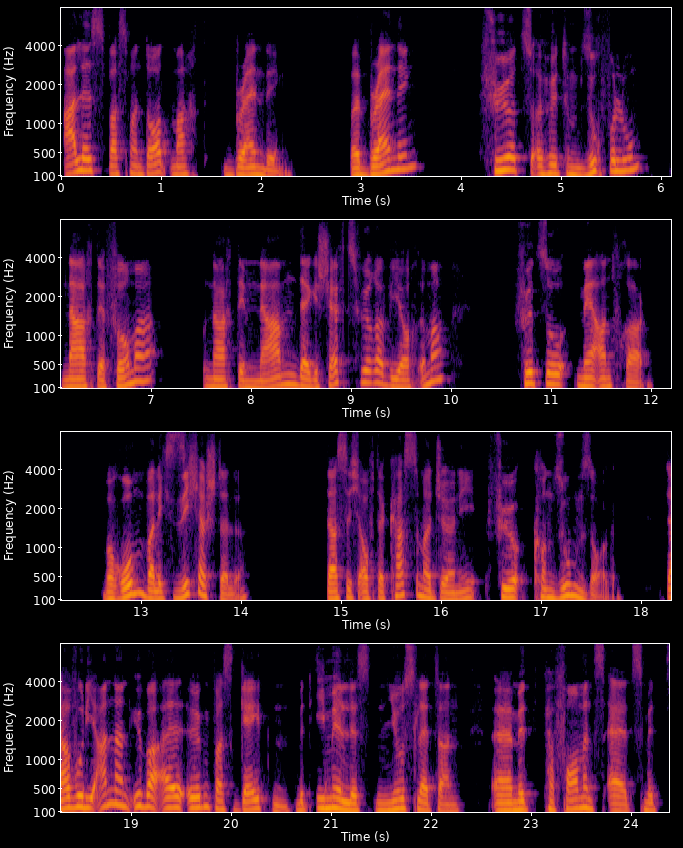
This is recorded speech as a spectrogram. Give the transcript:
alles, was man dort macht, Branding. Weil Branding führt zu erhöhtem Suchvolumen nach der Firma, nach dem Namen der Geschäftsführer, wie auch immer, führt zu mehr Anfragen. Warum? Weil ich sicherstelle, dass ich auf der Customer Journey für Konsum sorge. Da, wo die anderen überall irgendwas gaten, mit E-Mail-Listen, Newslettern, äh, mit Performance-Ads, mit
